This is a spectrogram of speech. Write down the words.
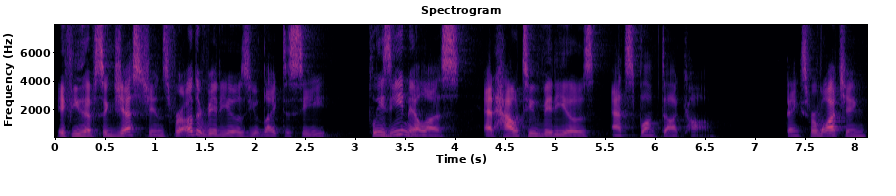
If you have suggestions for other videos you'd like to see, please email us at howtovideos at splunk.com. Thanks for watching.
